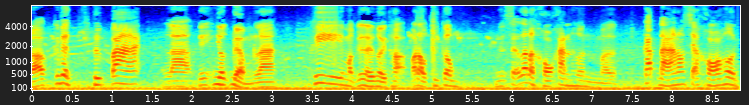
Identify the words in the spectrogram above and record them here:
Đó cái việc thứ ba ấy là cái nhược điểm là khi mà cái người, người thợ bắt đầu thi công sẽ rất là khó khăn hơn mà cắt đá nó sẽ khó hơn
